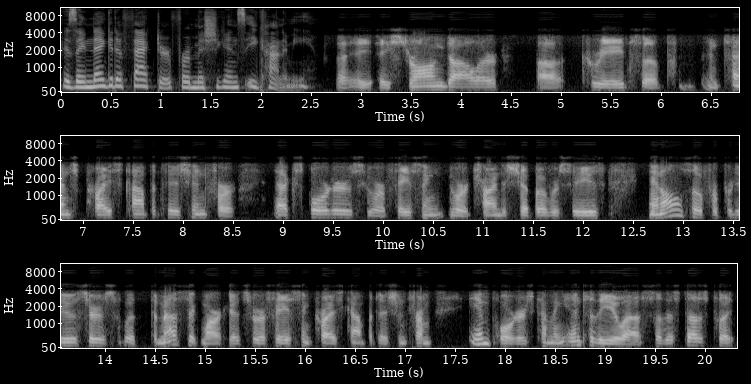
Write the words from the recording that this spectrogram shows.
is a negative factor for Michigan's economy. A, a strong dollar uh, creates intense price competition for exporters who are facing who are trying to ship overseas and also for producers with domestic markets who are facing price competition from importers coming into the U.S. So this does put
